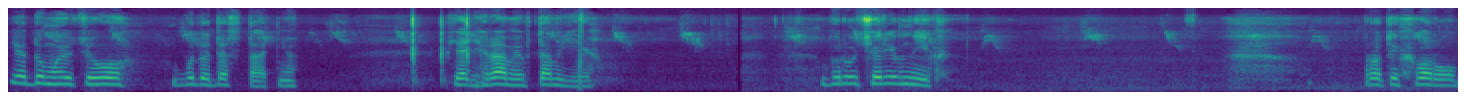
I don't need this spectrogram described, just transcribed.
Я думаю, цього буде достатньо. 5 грамів там є. Беру чарівник проти хвороб.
